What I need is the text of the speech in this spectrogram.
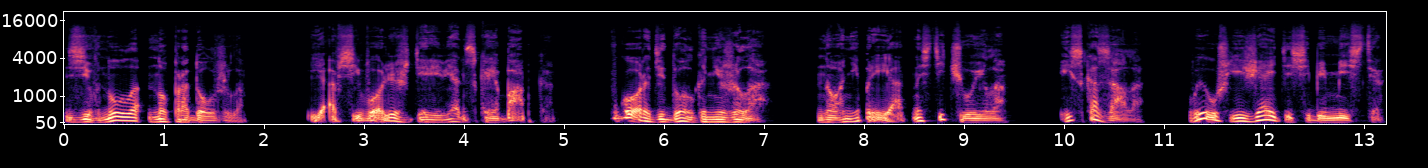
зевнула, но продолжила. «Я всего лишь деревенская бабка. В городе долго не жила, но неприятности чуяла. И сказала, «Вы уж езжайте себе, мистер,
